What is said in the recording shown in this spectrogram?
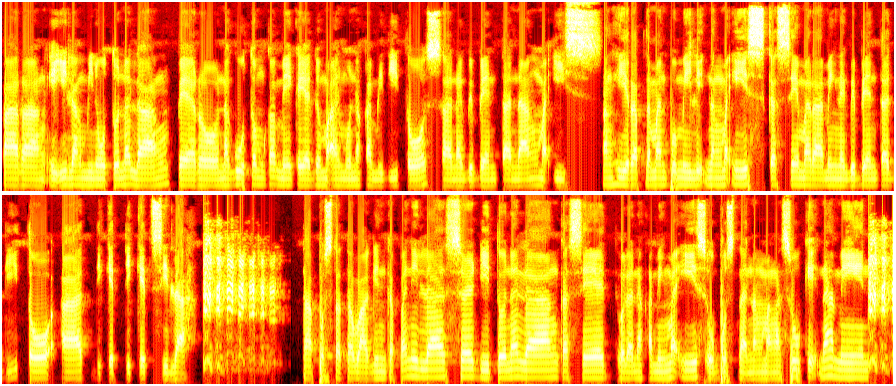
parang iilang minuto na lang, pero nagutom kami kaya dumaan muna kami dito sa nagbebenta ng mais. Ang hirap naman pumili ng mais kasi maraming nagbebenta dito at dikit-dikit sila. Tapos tatawagin ka pa nila, Sir, dito na lang kasi wala na kaming mais, ubos na ng mga suki namin.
